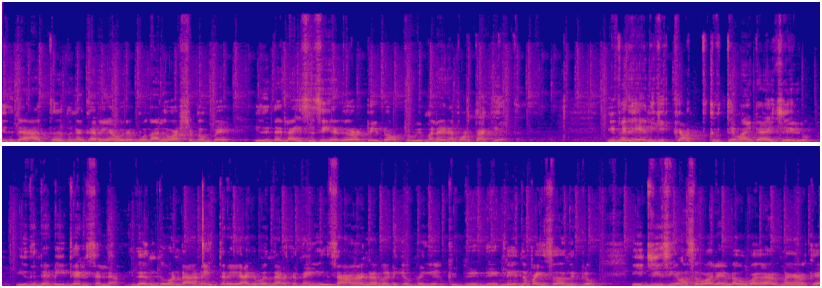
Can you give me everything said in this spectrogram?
ഇതിന്റെ അകത്ത് നിങ്ങൾക്കറിയാം ഒരു മൂന്നാൽ വർഷം മുമ്പേ ഇതിന്റെ ലൈസൻസിങ് അതോറിറ്റി ഡോക്ടർ വിമലനെ പുറത്താക്കിയത് ഇവർ എനിക്ക് കൃത്യമായിട്ട് അയച്ചു തരും. ഇതിന്റെ ഡീറ്റെയിൽസ് എല്ലാം. ഇതെന്തുകൊണ്ടാണ് ഇത്രയും അഴിവ് നടക്കുന്നത്? ഈ സാധനങ്ങൾ മേടിക്കുമ്പോൾ ഡൽഹിയിൽ നിന്ന് പൈസ തന്നിട്ടും ഈ ജി സി എം എസ് പോലെയുള്ള ഉപകരണങ്ങൾക്ക്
